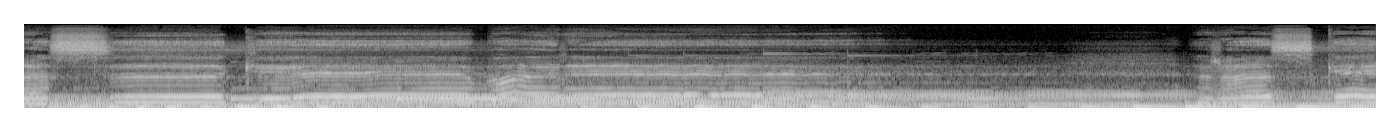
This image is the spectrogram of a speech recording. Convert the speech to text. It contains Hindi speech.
रस के भरे रस के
